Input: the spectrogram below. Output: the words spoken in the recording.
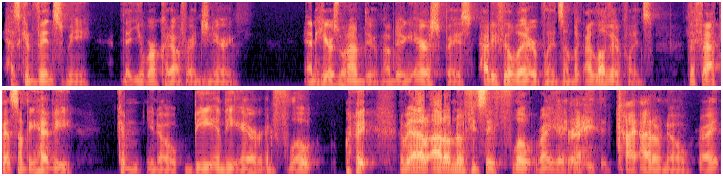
has convinced me that you are cut out for engineering. And here's what I'm doing. I'm doing aerospace. How do you feel about airplanes? I'm like, I love airplanes. The fact that something heavy can, you know, be in the air and float, right? I mean, I don't, I don't know if you'd say float, right? Right. it- it kind, I don't know, right?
